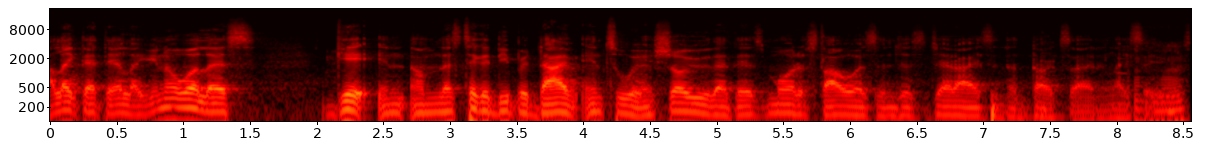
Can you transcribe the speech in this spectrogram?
I like that they're like, you know what, let's get in, um, let's take a deeper dive into it and show you that there's more to Star Wars than just Jedi's and the dark side and lightsabers.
